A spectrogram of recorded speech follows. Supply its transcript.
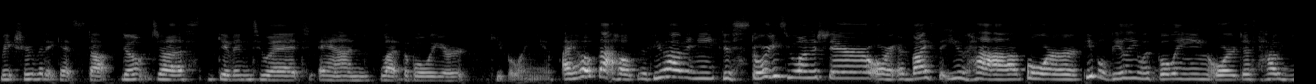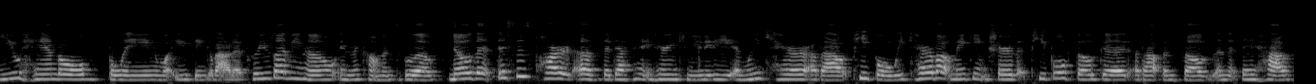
Make sure that it gets stopped. Don't just give into it and let the bullier keep bullying you. I hope that helps. If you have any just stories you want to share or advice that you have for people dealing with bullying or just how you handle bullying and what you think about it, please let me know in the comments below. Know that this is part of the definite hearing community and we care about people. We care about making sure that people feel good about themselves and that they have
